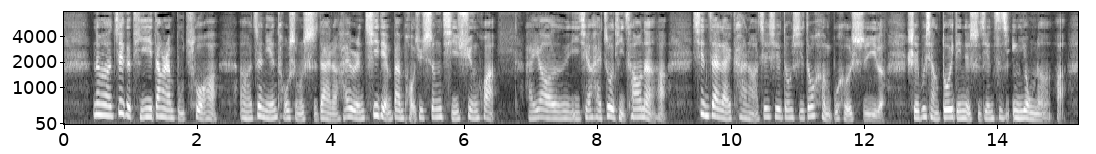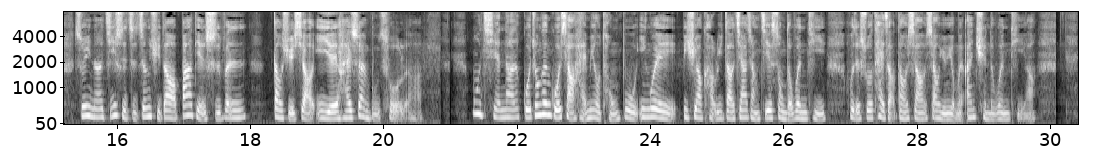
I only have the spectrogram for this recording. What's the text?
那么这个提议当然不错哈。呃，这年头什么时代了，还有人七点半跑去升旗训话，还要以前还做体操呢哈。现在来看啊，这些东西都很不合时宜了。谁不想多一点点时间自己应用呢？哈，所以呢，即使只争取到八点十分。到学校也还算不错了哈。目前呢，国中跟国小还没有同步，因为必须要考虑到家长接送的问题，或者说太早到校，校园有没有安全的问题啊。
